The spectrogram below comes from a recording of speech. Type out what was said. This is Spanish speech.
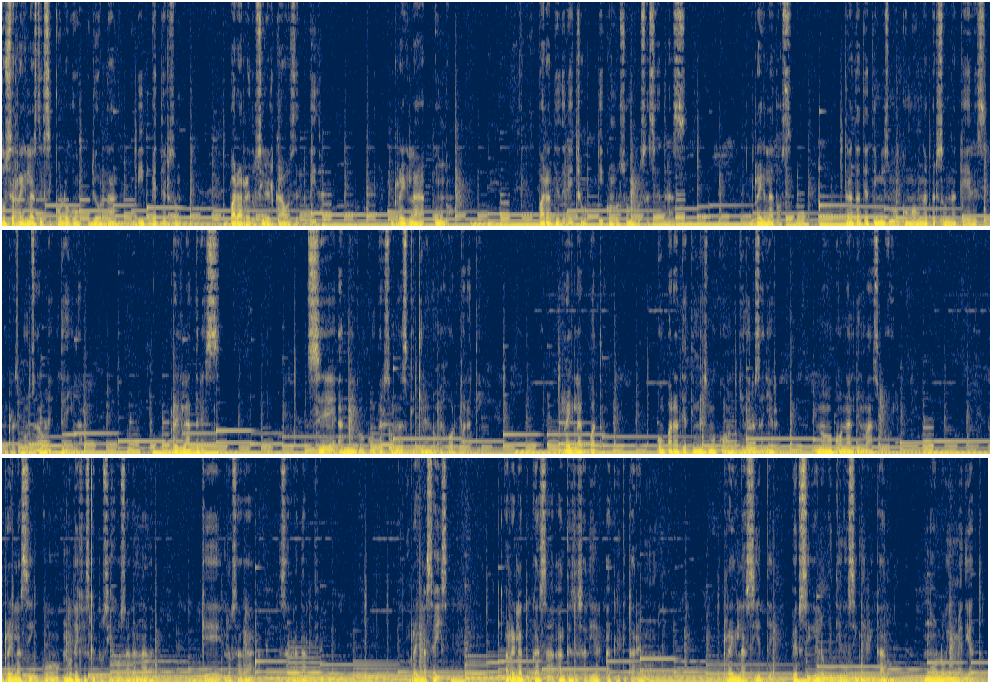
12 reglas del psicólogo Jordan B. Peterson para reducir el caos de tu vida. Regla 1. Párate derecho y con los hombros hacia atrás. Regla 2. Trátate a ti mismo como a una persona que eres responsable de ayudar. Regla 3. Sé amigo con personas que quieren lo mejor para ti. Regla 4. Compárate a ti mismo con quien eras ayer, no con alguien más hoy. Regla 5. No dejes que tus hijos hagan nada que los haga desagradarte. Regla 6. Arregla tu casa antes de salir a criticar el mundo. Regla 7. Persigue lo que tiene significado, no lo inmediato.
